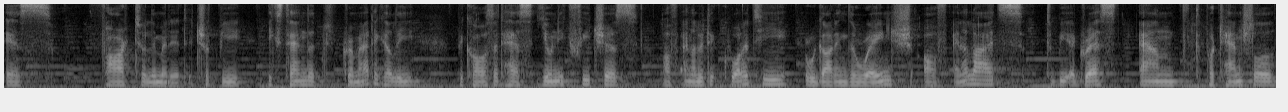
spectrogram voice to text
is far too limited. It should be extended dramatically because it has unique features of analytic quality regarding the range of analytes to be addressed and the potential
